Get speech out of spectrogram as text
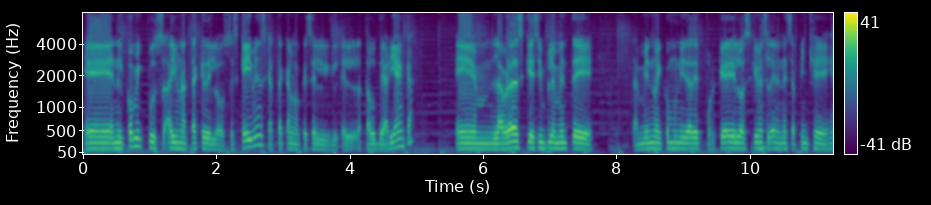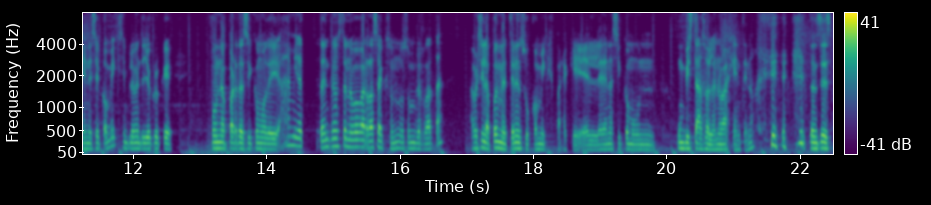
en el cómic, pues hay un ataque de los Skavens que atacan lo que es el, ataúd de Arianka. Em, la verdad es que simplemente también no hay comunidad de por qué los Skavens salen en esa pinche, en ese cómic. Simplemente yo creo que fue una parte así como de, ah, mira, también tenemos esta nueva raza que son unos hombres rata. A ver si la pueden meter en su cómic para que le den así como un, un vistazo a la nueva gente, ¿no? Entonces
